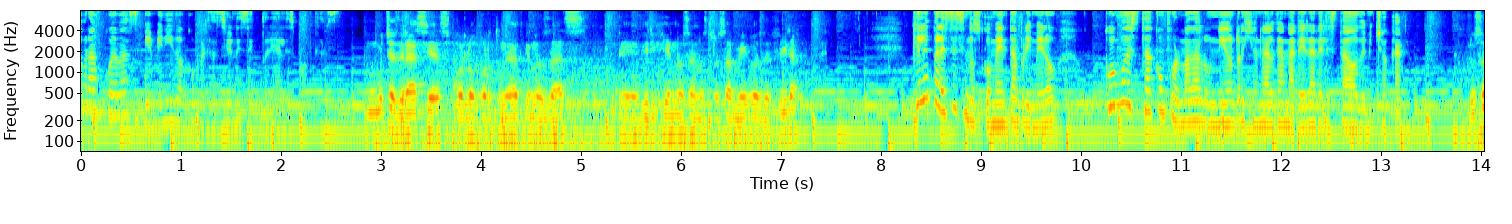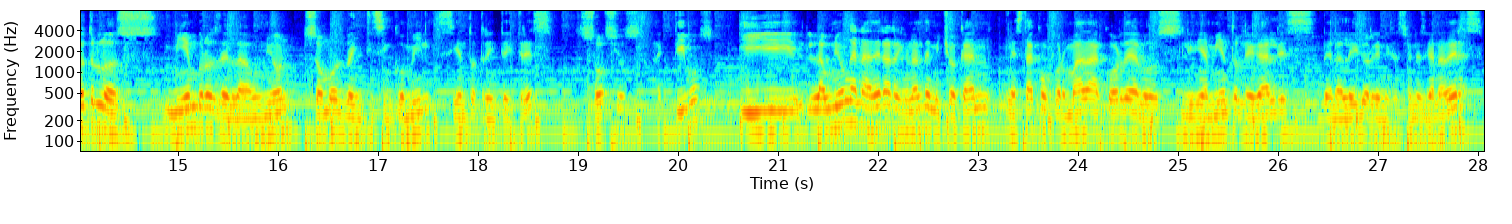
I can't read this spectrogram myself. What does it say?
Abraham Cuevas, bienvenido a Conversaciones Sectoriales Podcast. Muchas gracias por la oportunidad que nos das de dirigirnos a nuestros amigos de FIRA. ¿Qué le parece si nos comenta primero cómo está conformada la Unión Regional Ganadera del Estado de Michoacán? Nosotros los miembros de la Unión somos 25.133 socios activos y la Unión Ganadera Regional de Michoacán está conformada acorde a los lineamientos legales de la Ley de Organizaciones Ganaderas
